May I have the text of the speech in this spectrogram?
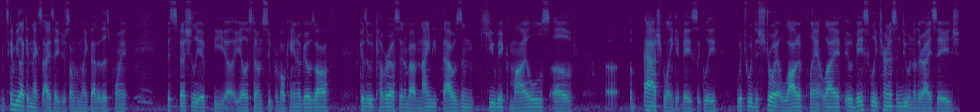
it's going to be like a next ice age or something like that at this point. Especially if the uh, Yellowstone supervolcano goes off. Because it would cover us in about 90,000 cubic miles of uh, ash blanket, basically which would destroy a lot of plant life. It would basically turn us into another ice age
